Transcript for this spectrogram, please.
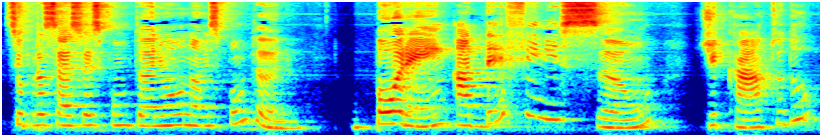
se o processo é espontâneo ou não espontâneo. Porém, a definição de cátodo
